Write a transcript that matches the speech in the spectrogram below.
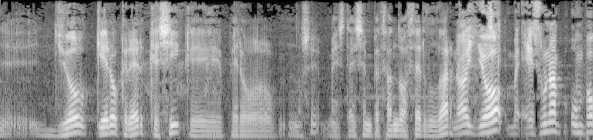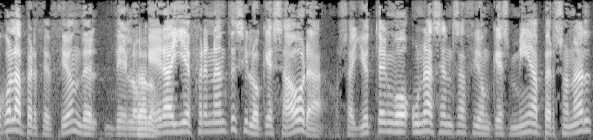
eh, yo quiero creer que sí, que pero no sé, me estáis empezando a hacer dudar. No, yo, es una, un poco la percepción de, de lo Claro. que era Jeffren antes y lo que es ahora. O sea, yo tengo una sensación que es mía personal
